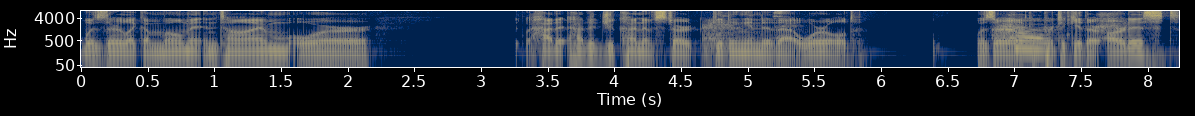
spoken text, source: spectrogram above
Was there like a moment in time or how did how did you kind of start getting into that world? Was there like a particular artist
